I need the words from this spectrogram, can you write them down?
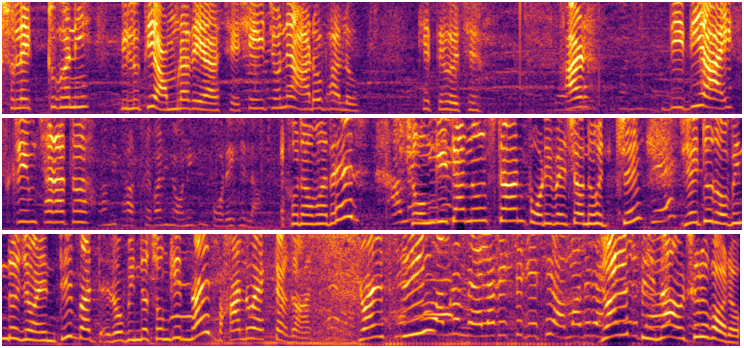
আসলে একটুখানি বিলুতি আমরা দেয়া আছে সেই জন্য আরও ভালো খেতে হয়েছে। আর দিদি আইসক্রিম ছাড়া তো আমি থাকতে পারি না অনেকদিন পরে খেলাম। এখন আমাদের সঙ্গীতানুষ্ঠান পরিবেশন হচ্ছে যেহেতু রবীন্দ্র জয়ন্তী বাট রবীন্দ্রসঙ্গীত নয় ভালো একটা গান। জয়শ্রী আমরা মেলা দেখতে গেছি আমাদের জয়শ্রী না শুরু করো।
